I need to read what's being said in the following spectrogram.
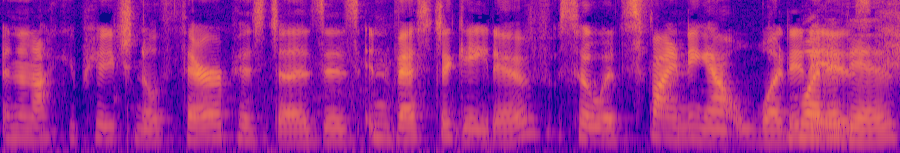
an occupational therapist does is investigative. So it's finding out what it is, What it is.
